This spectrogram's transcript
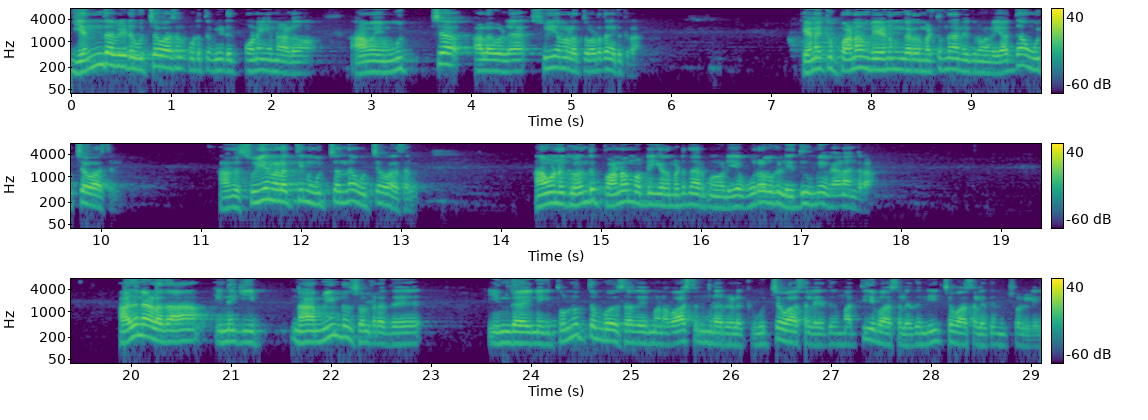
எந்த வீடு உச்ச வாசல் கொடுத்த வீடுக்கு போனீங்கனாலும் அவன் உச்ச அளவில் சுயநலத்தோடு தான் இருக்கிறான். எனக்கு பணம் வேணுங்கிறத மட்டும்தான் இருக்கிறோம் அதுதான் உச்சவாசல். அந்த சுயநலத்தின் உச்சம்தான் உச்சவாசல். அவனுக்கு வந்து பணம் அப்படிங்கிறது மட்டும்தான் இருக்கணும் உறவுகள் எதுவுமே வேணாங்கிறான். அதனால தான் இன்னைக்கு நான் மீண்டும் சொல்கிறது இந்த இன்னைக்கு தொண்ணூத்தொம்பது சதவீதமான வாசல் நிபுணர்களுக்கு உச்ச வாசல் எது மத்திய வாசல் எது நீச்ச வாசல் எதுன்னு சொல்லி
